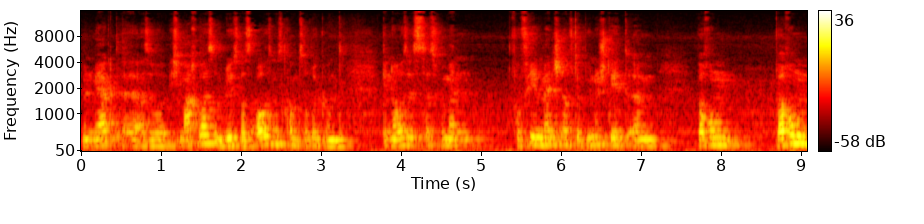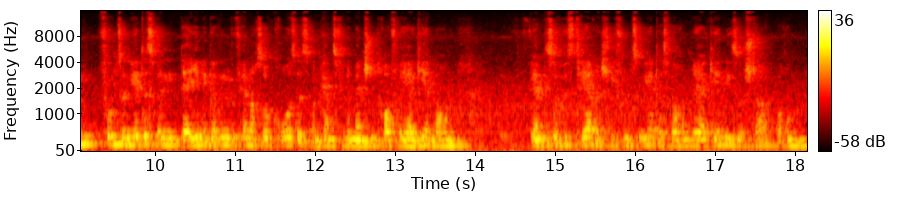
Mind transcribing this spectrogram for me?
man merkt, äh, also ich mache was und löse was aus und es kommt zurück und genauso ist das, wenn man vor vielen Menschen auf der Bühne steht, ähm, warum Warum funktioniert es, wenn derjenige ungefähr noch so groß ist und ganz viele Menschen darauf reagieren? Warum werden die so hysterisch? Wie funktioniert das? Warum reagieren die so stark? Warum,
